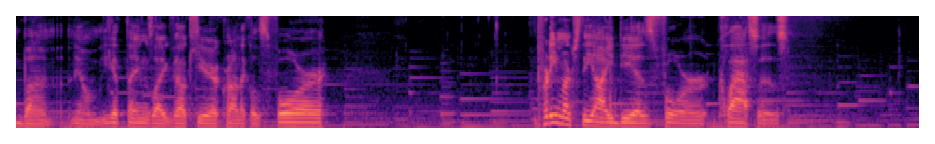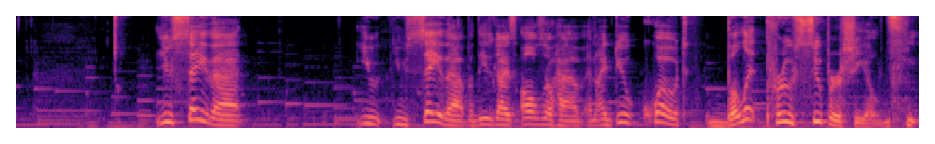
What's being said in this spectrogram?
But, you know, you get things like Valkyria Chronicles 4. Pretty much the ideas for classes. You say that, you you say that, but these guys also have, and I do quote, bulletproof super shields.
